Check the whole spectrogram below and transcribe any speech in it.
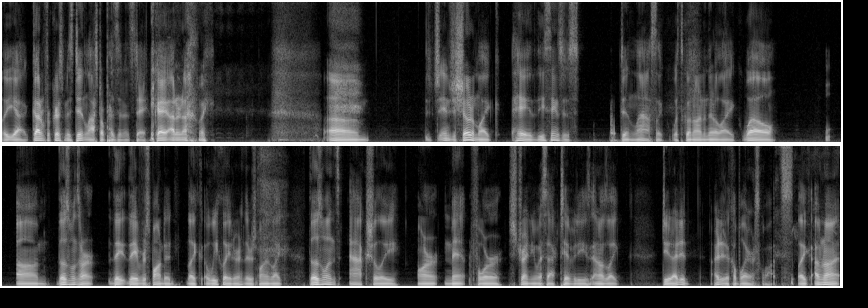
like yeah, got them for Christmas. Didn't last till President's Day. Okay, I don't know, like, um, and just showed them like, hey, these things just didn't last. Like, what's going on? And they're like, well, um, those ones aren't. They they responded like a week later. They responded like those ones actually aren't meant for strenuous activities. And I was like, dude, I did I did a couple air squats. Like I'm not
